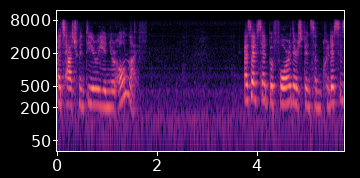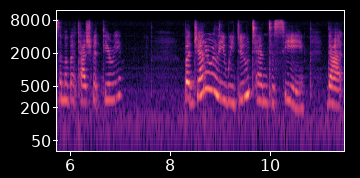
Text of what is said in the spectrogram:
attachment theory in your own life. As I've said before, there's been some criticism of attachment theory, but generally we do tend to see that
